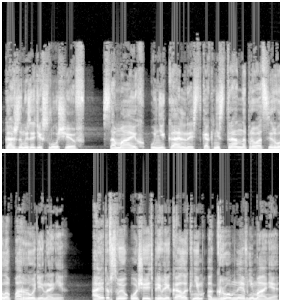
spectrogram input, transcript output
В каждом из этих случаев сама их уникальность, как ни странно, провоцировала пародии на них, а это, в свою очередь, привлекало к ним огромное внимание,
